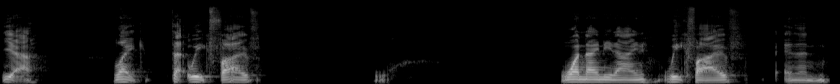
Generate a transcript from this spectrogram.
yeah, like that week five. 199 week five and then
